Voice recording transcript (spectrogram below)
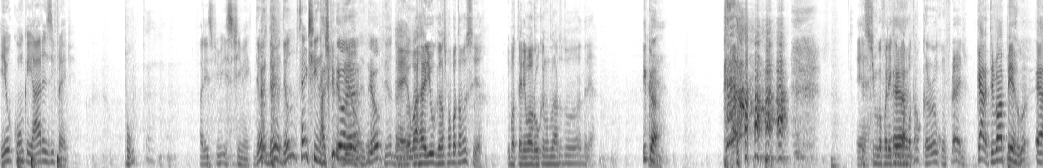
Eu, Conca, Aras e Fred. Puta. Faria esse, filme- esse time aí. Deu, deu, deu certinho, né? Acho que deu, né? Deu. Deu, deu, É, deu. eu barraria o Ganso pra botar você. E botaria o Arouca no lado do André. E cano. É. Esse time que eu falei que não dá pra botar o Cano não, com o Fred. Cara, teve uma pergunta. É.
